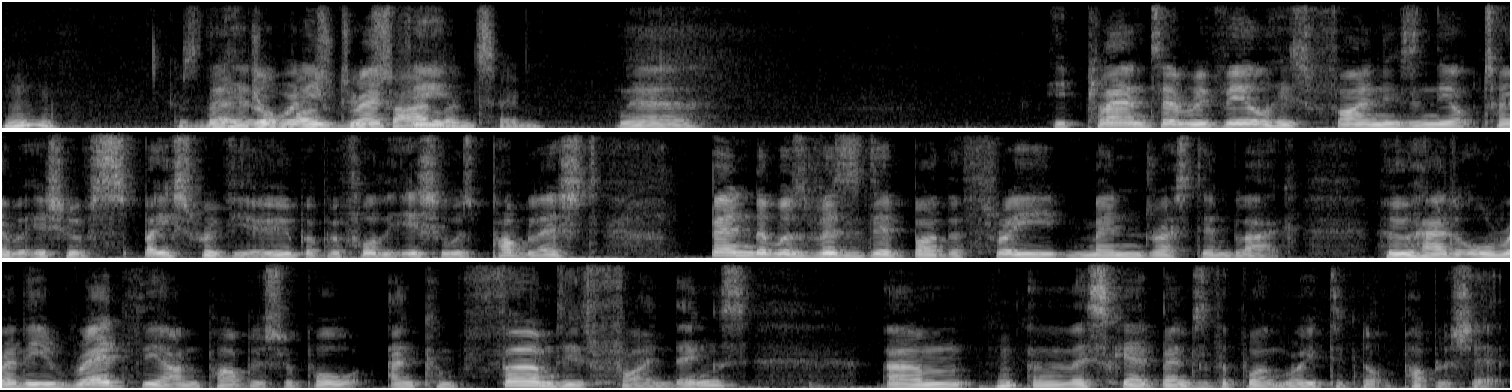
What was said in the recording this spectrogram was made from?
Because They their had job was to read the- silence him. Yeah. He planned to reveal his findings in the October issue of Space Review, but before the issue was published, Bender was visited by the three men dressed in black who had already read the unpublished report and confirmed his findings. Um, And then they scared Bender to the point where he did not publish it,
